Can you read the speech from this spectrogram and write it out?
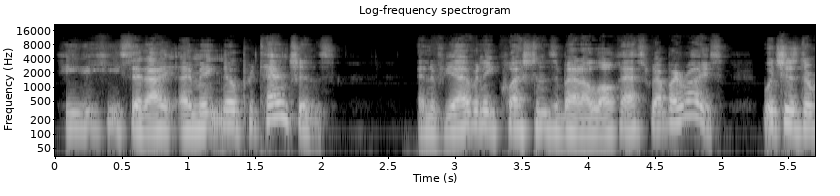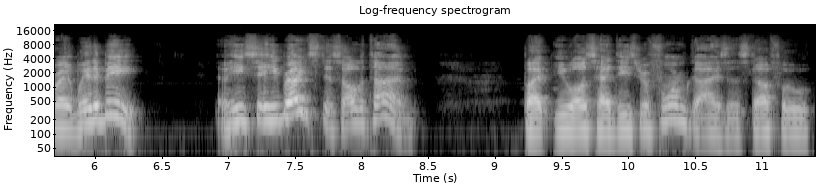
He he said, "I, I make no pretensions," And if you have any questions about Allah, ask Rabbi Rice, which is the right way to be. He he writes this all the time. But you also had these reform guys and stuff who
